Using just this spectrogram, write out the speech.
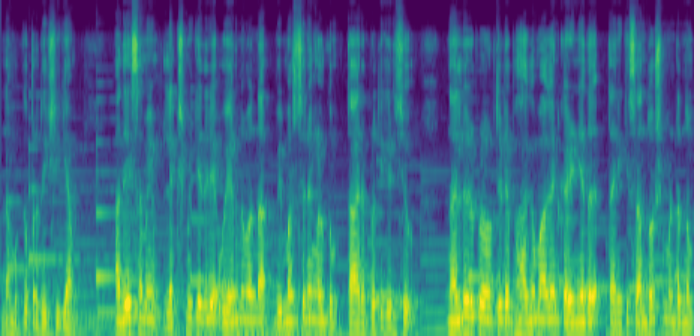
നമുക്ക് പ്രതീക്ഷിക്കാം. അതേസമയം ലക്ഷ്മിക്കെതിരെ ഉയർന്നു വന്ന വിമർശനങ്ങൾക്കും താരം പ്രതികരിച്ചു. നല്ലൊരു പ്രവൃത്തിയുടെ ഭാഗമാകാൻ കഴിഞ്ഞത് തനിക്ക് സന്തോഷമുണ്ടെന്നും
